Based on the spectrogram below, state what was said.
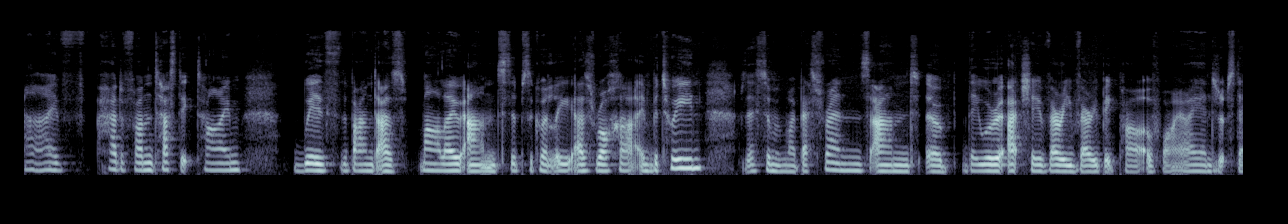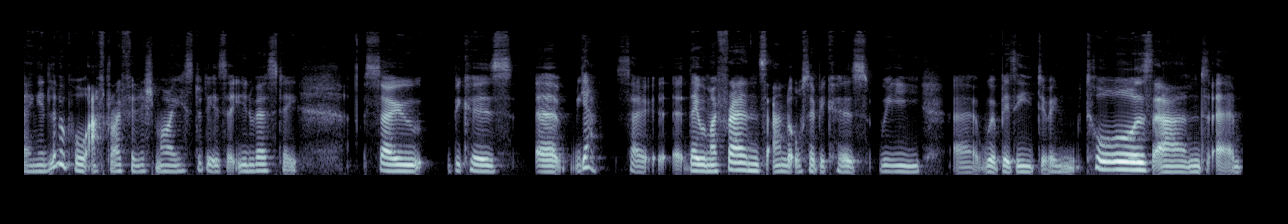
i've had a fantastic time with the band as Marlowe and subsequently as Roja in between. They're some of my best friends, and uh, they were actually a very, very big part of why I ended up staying in Liverpool after I finished my studies at university. So, because uh, yeah, so uh, they were my friends, and also because we uh, were busy doing tours and um,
